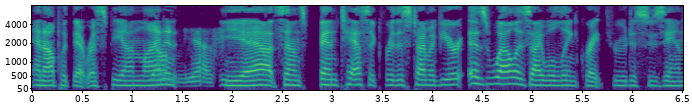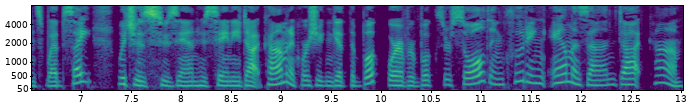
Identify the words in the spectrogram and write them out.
and I'll put that recipe online. Yum, and yes. Yeah, it sounds fantastic for this time of year, as well as I will link right through to Suzanne's website, which is suzannehusseini.com. And of course, you can get the book wherever books are sold, including amazon.com.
